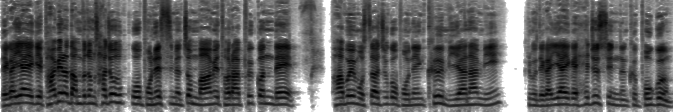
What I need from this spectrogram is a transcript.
내가 이 아이에게 밥이라도 한 번 좀 사주고 보냈으면 좀 마음이 덜 아플 건데 밥을 못 사주고 보낸 그 미안함이 그리고 내가 이 아이가 해줄 수 있는 그 복음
